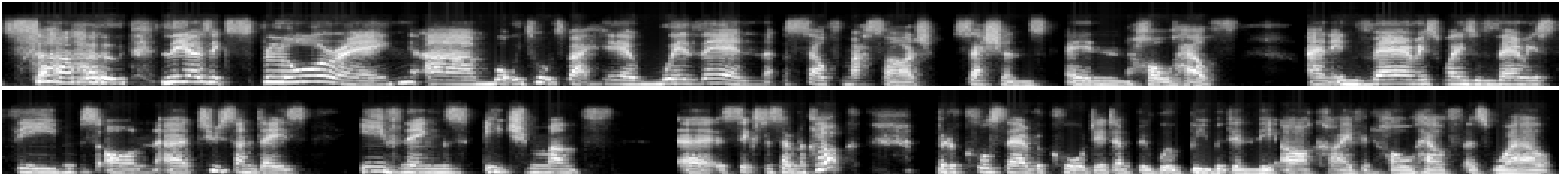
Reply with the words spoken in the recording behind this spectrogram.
So Leo's exploring um, what we talked about here within self massage sessions in whole health and in various ways with various themes on uh, two Sundays evenings each month, uh, six to seven o'clock. But of course, they're recorded and will be within the archive in whole health as well.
